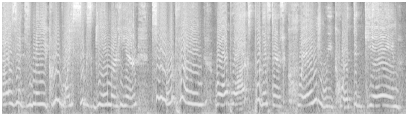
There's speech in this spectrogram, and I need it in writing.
guys, it's me, Greenboy6 Gamer here. Today we're playing Roblox, but if there's cringe, we quit the game.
